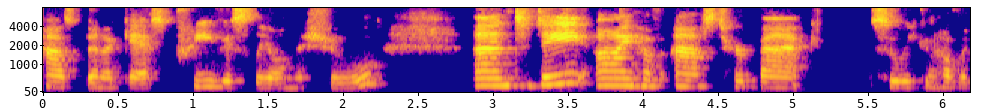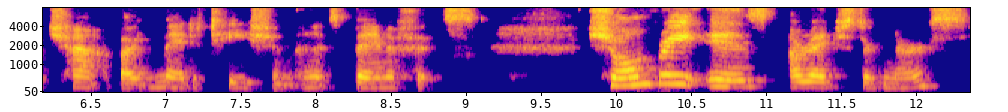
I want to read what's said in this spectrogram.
has been a guest previously on the show, and today I have asked her back so we can have a chat about meditation and its benefits. Chambrie is a registered nurse,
